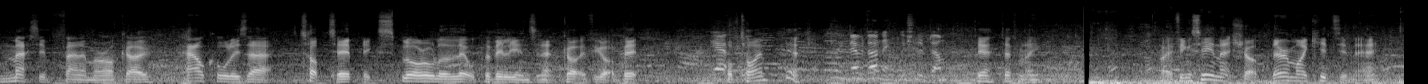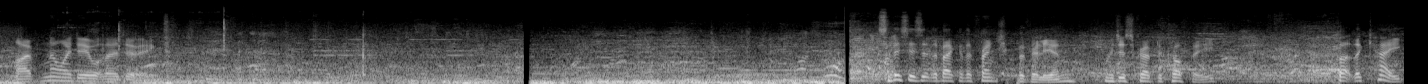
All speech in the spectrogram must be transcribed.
massive fan of Morocco. How cool is that? Top tip, explore all of the little pavilions in Epcot if you've got a bit Yeah. of time. Yeah. We've never done it. We should have done. Yeah, definitely. Right, if you can see in that shop, there are my kids in there. I have no idea what they're doing. So this is at the back of the French pavilion. We just grabbed a coffee. But the cake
